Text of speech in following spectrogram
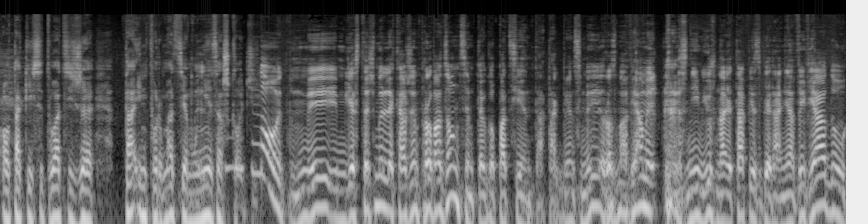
o takiej sytuacji, że ta informacja mu nie zaszkodzi? No, my jesteśmy lekarzem prowadzącym tego pacjenta, tak więc my rozmawiamy z nim już na etapie zbierania wywiadu,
